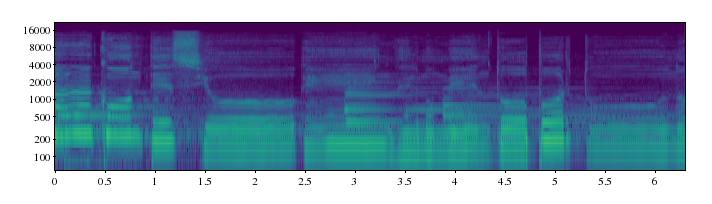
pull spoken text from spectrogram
Aconteció en el momento oportuno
